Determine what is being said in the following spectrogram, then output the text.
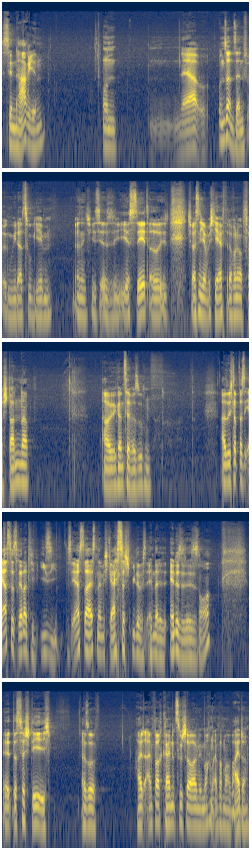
Szenarien und naja, unseren Senf irgendwie dazugeben. Ich weiß nicht, wie, ihr es seht. Also ich, ich, weiß nicht, ob ich die Hälfte davon überhaupt verstanden habe. Aber wir können es ja versuchen. Also ich glaube, das erste ist relativ easy. Das erste heißt nämlich Geisterspiele bis Ende, Ende der Saison. Äh, das verstehe ich. Also halt einfach keine Zuschauer, wir machen einfach mal weiter.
